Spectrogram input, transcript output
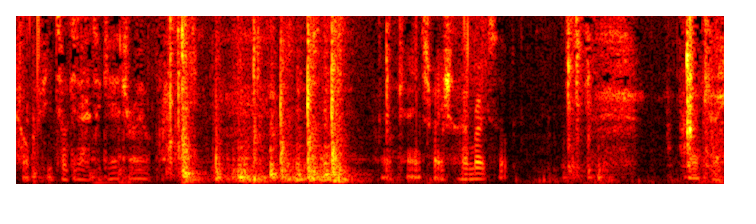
Help if you took it out of gear drive. Okay, just make sure the handbrake's up. Okay.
